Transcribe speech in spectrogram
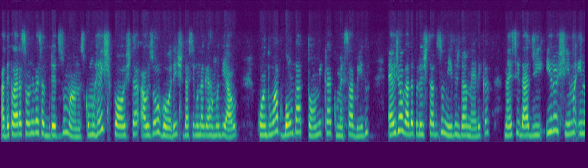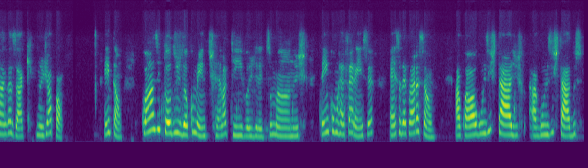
a Declaração Universal dos Direitos Humanos, como resposta aos horrores da Segunda Guerra Mundial, quando uma bomba atômica, como é sabido, é jogada pelos Estados Unidos da América nas cidades de Hiroshima e Nagasaki, no Japão. Então, quase todos os documentos relativos aos direitos humanos têm como referência essa declaração, a qual alguns estados, alguns estados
